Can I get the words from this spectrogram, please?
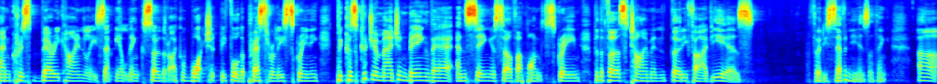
And Chris very kindly sent me a link so that I could watch it before the press release screening. Because could you imagine being there and seeing yourself up on screen for the first time in 35 years? 37 years, I think. Uh,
